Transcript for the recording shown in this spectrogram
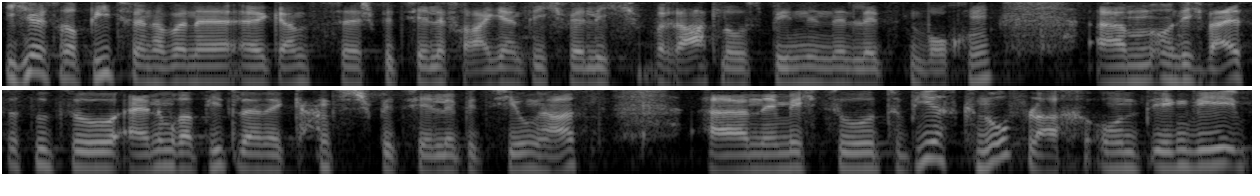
ich als Rapid-Fan habe eine äh, ganz äh, spezielle Frage an dich, weil ich ratlos bin in den letzten Wochen. Ähm, und ich weiß, dass du zu einem Rapidler eine ganz spezielle Beziehung hast, äh, nämlich zu Tobias Knoflach. Und irgendwie,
